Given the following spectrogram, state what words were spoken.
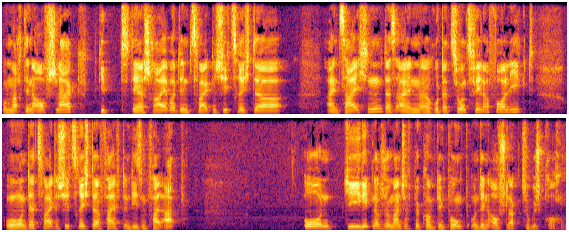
und macht den Aufschlag, gibt der Schreiber dem zweiten Schiedsrichter ein Zeichen, dass ein äh, Rotationsfehler vorliegt und der zweite Schiedsrichter pfeift in diesem Fall ab und die gegnerische Mannschaft bekommt den Punkt und den Aufschlag zugesprochen.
